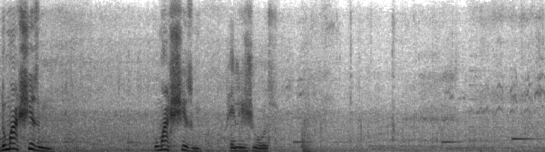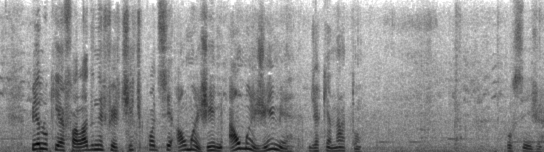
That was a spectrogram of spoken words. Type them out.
do machismo o machismo religioso pelo que é falado, Nefertiti pode ser alma gêmea, alma gêmea de Akhenaton. Ou seja,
